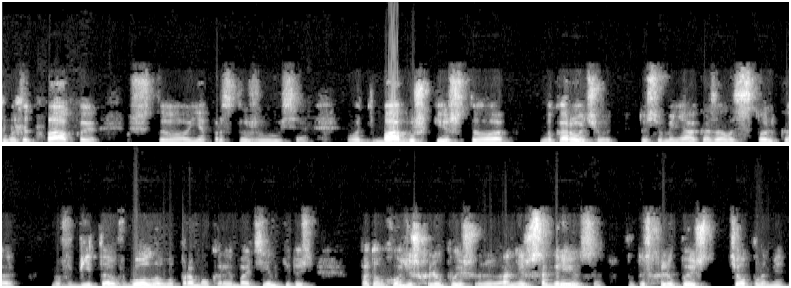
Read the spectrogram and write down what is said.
вот от папы, что я простужусь, вот бабушки, что, ну, короче, вот, то есть у меня оказалось столько вбито в голову про мокрые ботинки, то есть потом ходишь, хлюпаешь, э, они же согреются, ну, то есть хлюпаешь теплыми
